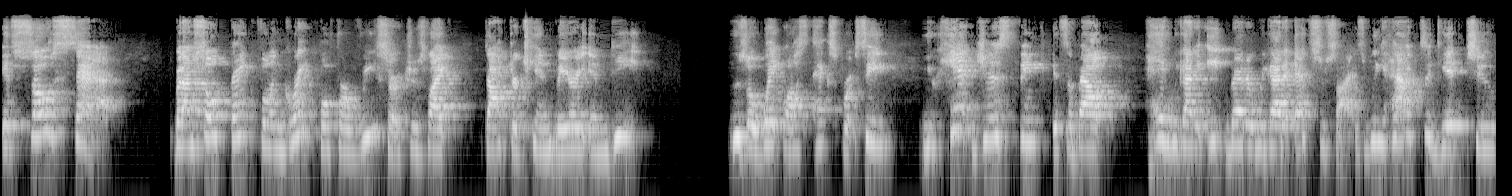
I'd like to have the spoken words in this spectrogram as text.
it's so sad, but I'm so thankful and grateful for researchers like Dr. Ken Berry, MD, who's a weight loss expert. See, you can't just think it's about hey, we got to eat better, we got to exercise. We have to get to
